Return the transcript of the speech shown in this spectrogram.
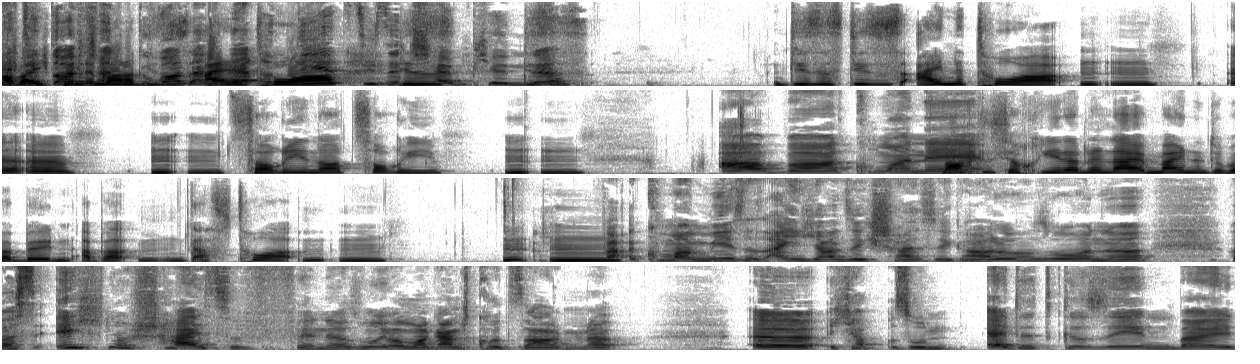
Aber ich bin immer noch gewonnen, dieses eine Tor, dieses, Champion, ne? dieses, dieses, dieses eine Tor, mm -mm, äh, äh, mm -mm, sorry, not sorry, mm -mm. Aber, guck mal, ne? Mag sich auch jeder eine Meinung drüber bilden, aber mm -mm, das Tor, mm -mm. Wa- Guck mal, mir ist das eigentlich an sich scheißegal und so, ne? Was ich nur scheiße finde, das muss ich auch mal ganz kurz sagen, ne? Äh, ich habe so ein Edit gesehen bei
